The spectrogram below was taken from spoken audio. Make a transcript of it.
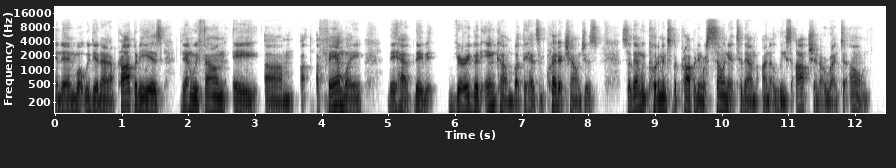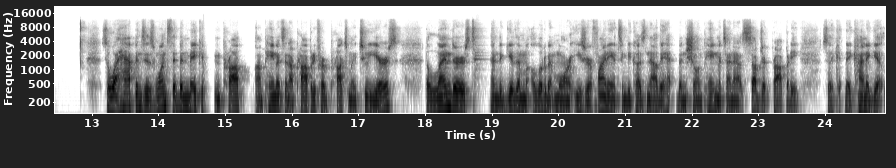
and then what we did on our property is then we found a um, a family they have they very good income but they had some credit challenges so then we put them into the property and we're selling it to them on a lease option a rent to own so what happens is once they've been making prop um, payments in a property for approximately two years, the lenders tend to give them a little bit more easier financing because now they have been showing payments on that subject property. So they, they kind of get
